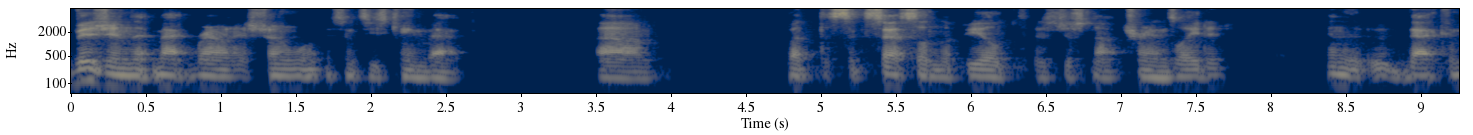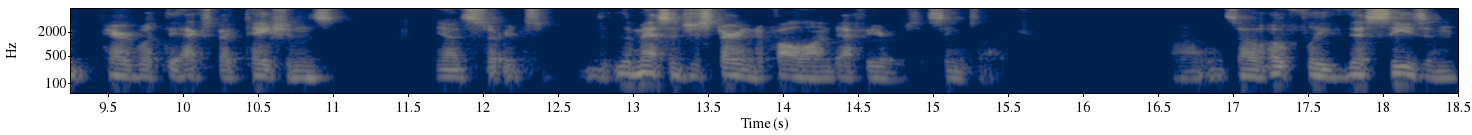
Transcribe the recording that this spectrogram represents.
vision that Mack Brown has shown since he's came back. Um, but the success on the field is just not translated. And that compared with the expectations, you know, it's, it's the message is starting to fall on deaf ears, it seems like. Uh, and so hopefully this season,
